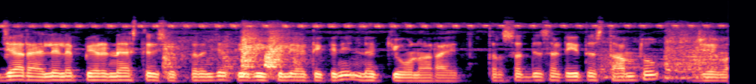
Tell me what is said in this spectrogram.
ज्या राहिलेल्या पेरण्या असतील शेतकऱ्यांच्या ते देखील या ठिकाणी नक्की होणार आहेत. तर सध्यासाठी इथंच थांबतो. जय महाराज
